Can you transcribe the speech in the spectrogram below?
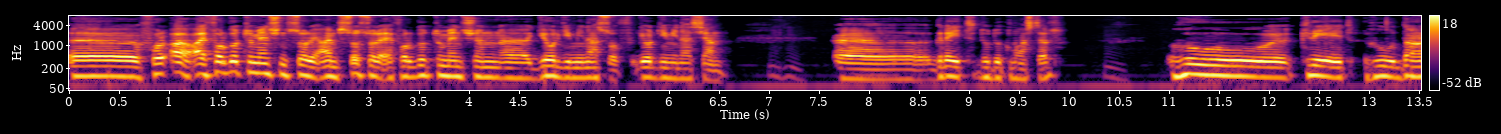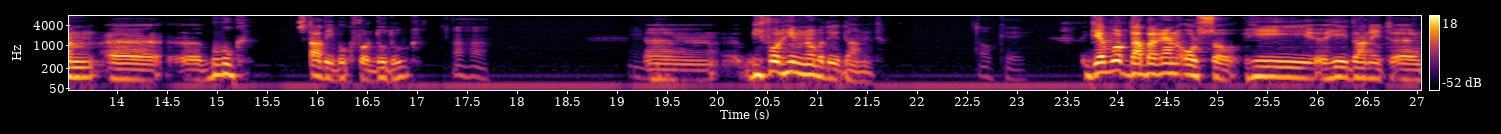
uh, for oh, I forgot to mention. Sorry, I'm so sorry. I forgot to mention uh, Georgi Minasov, Georgi Minasyan, uh, great duduk master, who create, who done uh, a book, study book for duduk. Uh-huh. Uh, before him, nobody done it. Okay. Gevorg Dabagyan also he he done it. Uh,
